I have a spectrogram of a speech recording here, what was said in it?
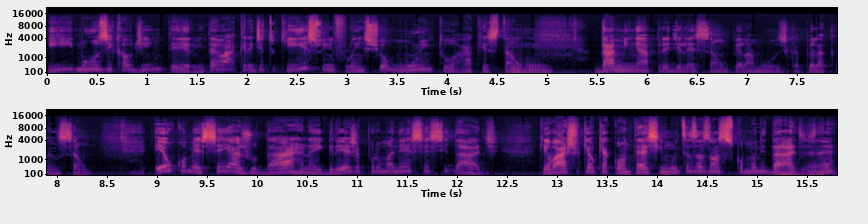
e música o dia inteiro. Então eu acredito que isso influenciou muito a questão uhum. da minha predileção pela música, pela canção. Eu comecei a ajudar na igreja por uma necessidade, que eu acho que é o que acontece em muitas das nossas comunidades, é. né?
